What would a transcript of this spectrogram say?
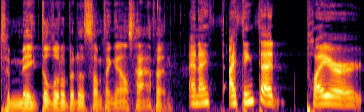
to make the little bit of something else happen. And I I think that player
